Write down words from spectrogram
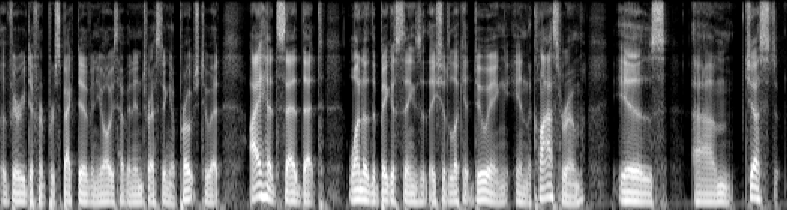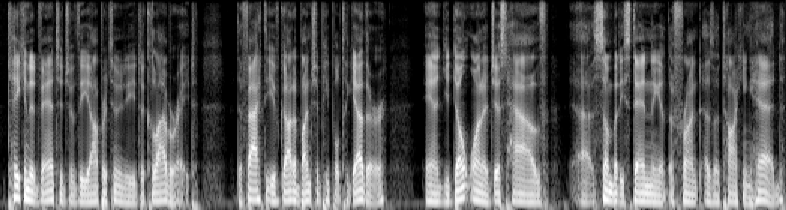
a very different perspective and you always have an interesting approach to it. I had said that one of the biggest things that they should look at doing in the classroom is um, just taking advantage of the opportunity to collaborate. The fact that you've got a bunch of people together and you don't want to just have uh, somebody standing at the front as a talking head.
